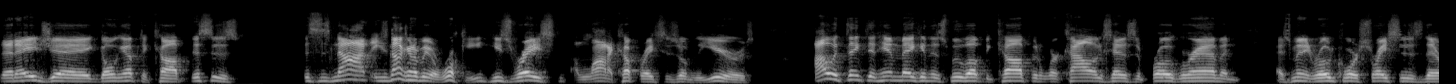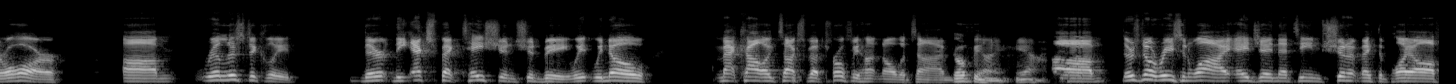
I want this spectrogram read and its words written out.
that AJ going up to Cup. This is this is not. He's not going to be a rookie. He's raced a lot of Cup races over the years. I would think that him making this move up to Cup and where Kaulig's has the program and as many road course races there are, um, realistically, there the expectation should be. We we know Matt Kaulig talks about trophy hunting all the time. Trophy hunting, yeah. Um, there's no reason why AJ and that team shouldn't make the playoff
